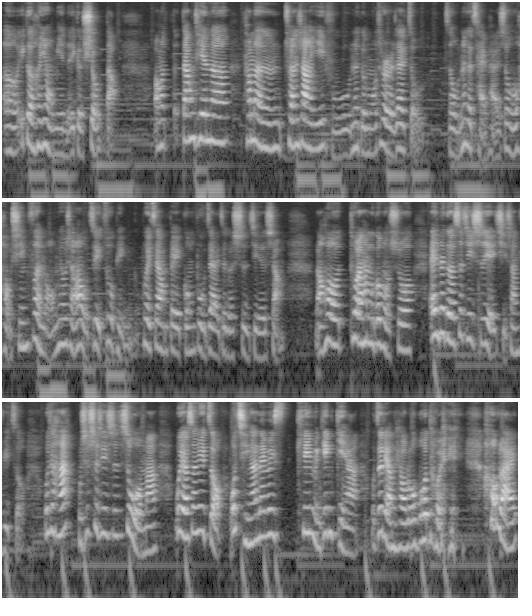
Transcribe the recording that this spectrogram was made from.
呃一个很有名的一个秀导，然后当天呢，他们穿上衣服，那个模特儿在走走那个彩排的时候，我好兴奋哦，我没有想到我自己作品会这样被公布在这个世界上，然后突然他们跟我说，哎，那个设计师也一起上去走，我说哈，我是设计师，是我吗？我也要上去走，我请啊那位。听没跟讲，我这两条萝卜腿，后来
